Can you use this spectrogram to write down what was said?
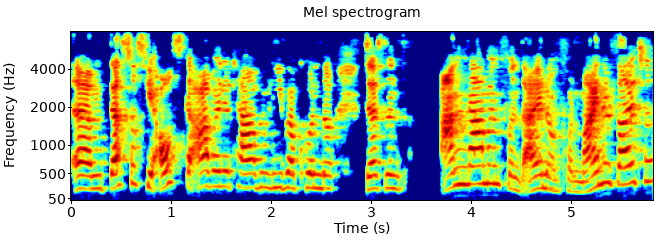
ähm, das, was wir ausgearbeitet haben, lieber Kunde, das sind Annahmen von deiner und von meiner Seite,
